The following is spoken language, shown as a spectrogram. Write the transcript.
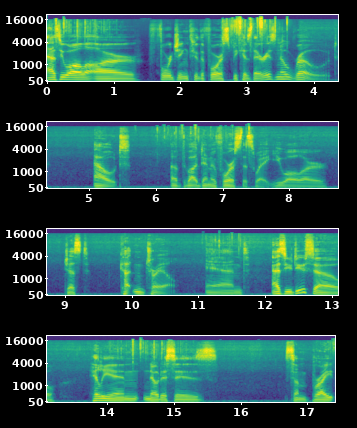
as you all are forging through the forest, because there is no road out of the Bogdano forest this way, you all are just cutting trail. And as you do so, Hillian notices some bright,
